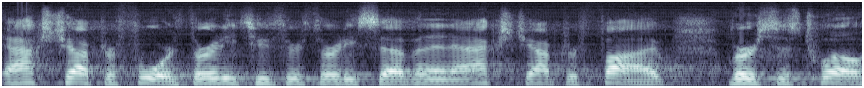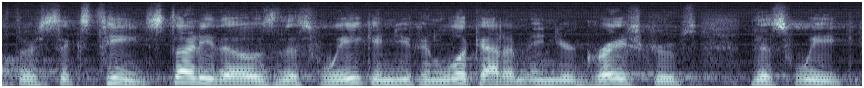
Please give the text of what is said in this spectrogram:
Acts chapter 4, 32 through 37, and Acts chapter 5, verses 12 through 16. Study those this week, and you can look at them in your grace groups this week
